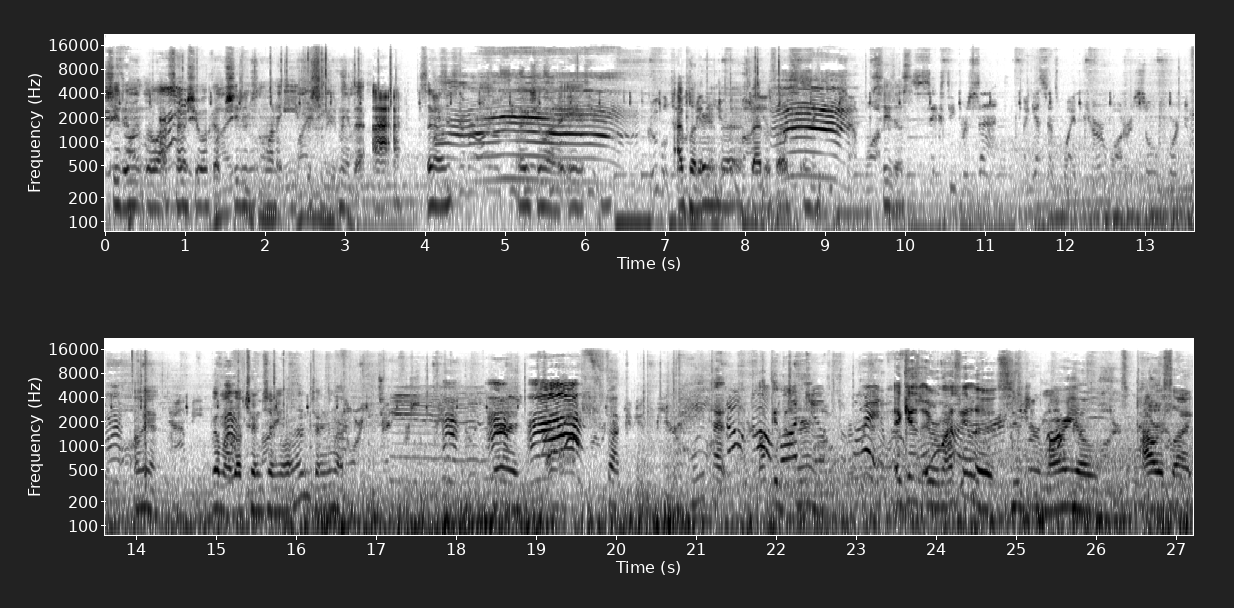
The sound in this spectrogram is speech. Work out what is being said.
She didn't, the last time she woke up, she didn't want to eat, but she made that ah sound. Like she wanted to eat. I put her in the bed with us, and she just. 60%. I guess that's why pure water is so important to a. Oh yeah. Happy. Got my left turn turning on, turning left. Now, are you ready for some Good. Ah! Fuck. I hate that fucking turn. It gives. It reminds me of the Super Mario Power Slide.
